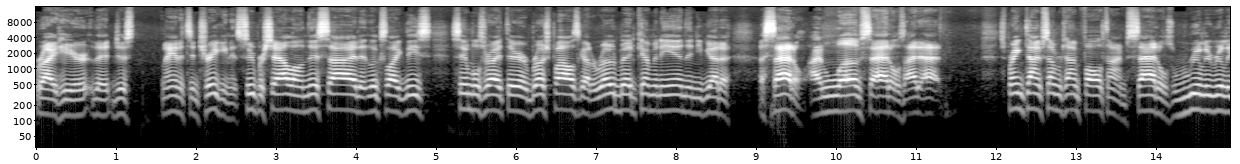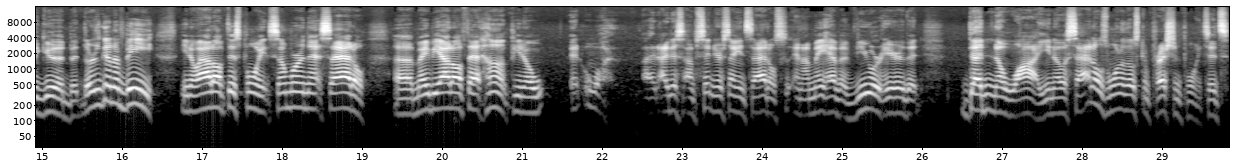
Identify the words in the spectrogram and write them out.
right here that just, man, it's intriguing. It's super shallow on this side. It looks like these symbols right there are brush piles, got a roadbed coming in, then you've got a, a saddle. I love saddles. I, I springtime, summertime, fall time, saddles, really, really good. But there's gonna be, you know, out off this point, somewhere in that saddle, uh, maybe out off that hump, you know, and, oh, I, I just, I'm sitting here saying saddles, and I may have a viewer here that doesn't know why. You know, a saddle is one of those compression points. It's,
